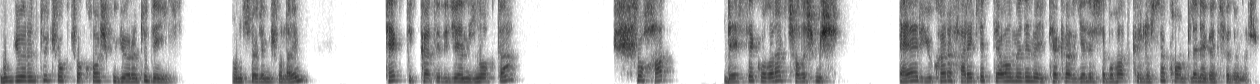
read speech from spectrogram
bu görüntü çok çok hoş bir görüntü değil. Onu söylemiş olayım. Tek dikkat edeceğimiz nokta şu hat destek olarak çalışmış. Eğer yukarı hareket devam edemeyip tekrar gelirse bu hat kırılırsa komple negatife döner.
